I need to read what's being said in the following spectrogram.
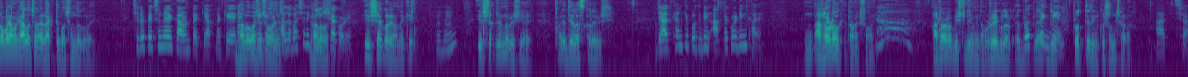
সবাই আমাকে আলোচনায় রাখতে পছন্দ করে। সেটার পেছনে কারণটা কি? আপনাকে ভালোবাসে সবাই। ভালোবাসে নাকি ঈর্ষা করে? ঈর্ষা করে অনেকে। ঈর্ষার জন্য বেশি হয়। আমাকে জেলাস করে বেশি। জায়েদ খান কি প্রতিদিন আটটা করে ডিম খায়? আঠারোটাও খেতাম এক সময়। আঠারোটা বিশটা ডিম খেতাম রেগুলার প্রত্যেক দিন? প্রত্যেকদিন কুসুম ছাড়া। আচ্ছা।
